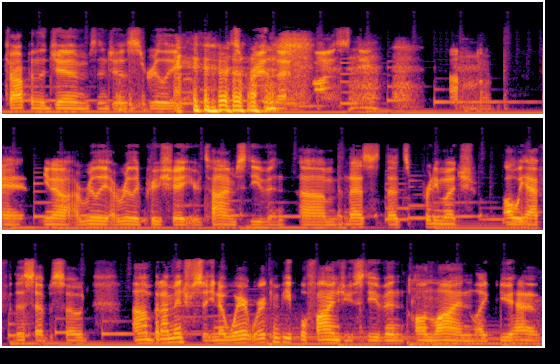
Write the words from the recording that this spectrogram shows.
dropping the gems and just really spreading that honesty. Um, and you know, I really, I really appreciate your time, Stephen. Um, and that's that's pretty much all we have for this episode. Um, but I'm interested, you know, where where can people find you, Stephen, online? Like, do you have,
